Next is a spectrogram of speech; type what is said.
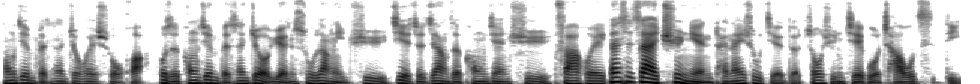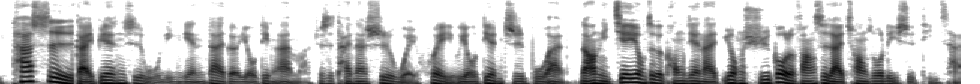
空间本身就会说话，或者空间本身就有元素，让你去借着这样子的空间去发挥。但是在去年台南艺术节的搜寻结果查无此地，它是改编是五零年代的邮电案嘛，就是台南市委会邮电支部案。然后你借用这个空间来用虚构的方式来创作历史题材，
